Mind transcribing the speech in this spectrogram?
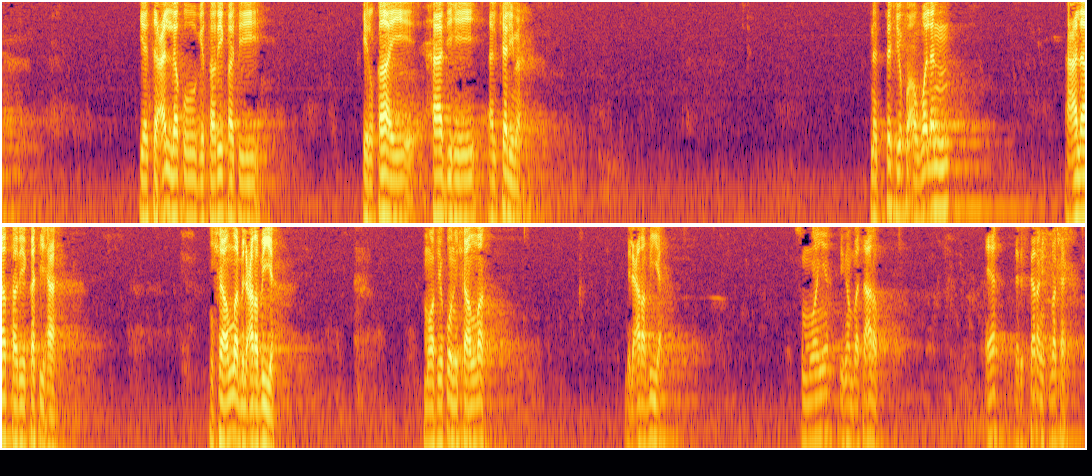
يتعلق بطريقة إلقاء هذه الكلمة. نتفق أولا على طريقتها. إن شاء الله بالعربية. موافقون إن شاء الله؟ بالعربية. Semuanya dengan bahasa Arab. Ya, dari sekarang sepakat.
